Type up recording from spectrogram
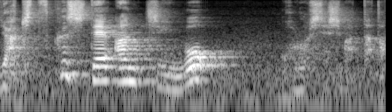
焼き尽くして安珍を殺してしまったと。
